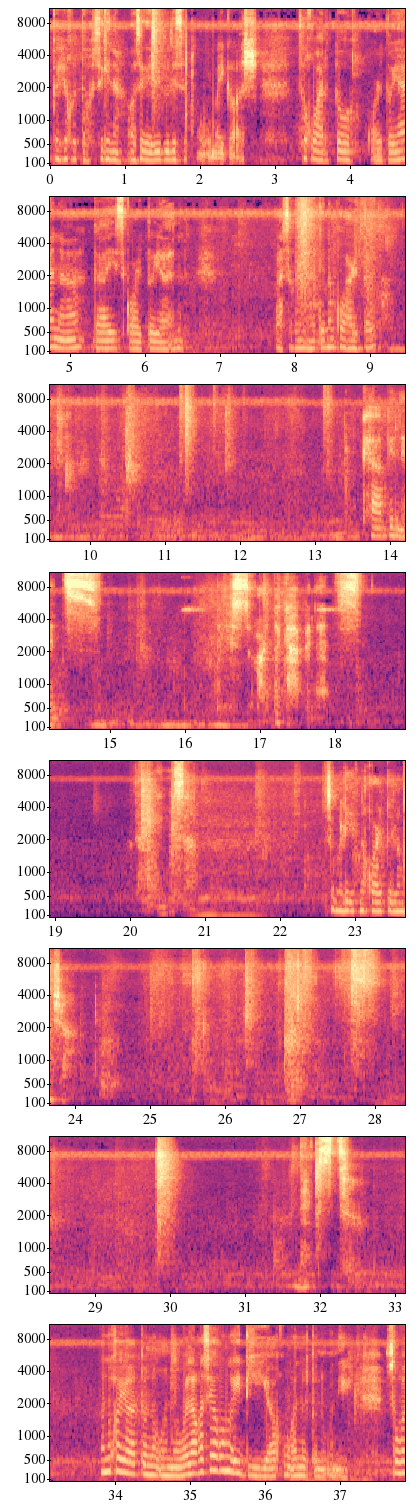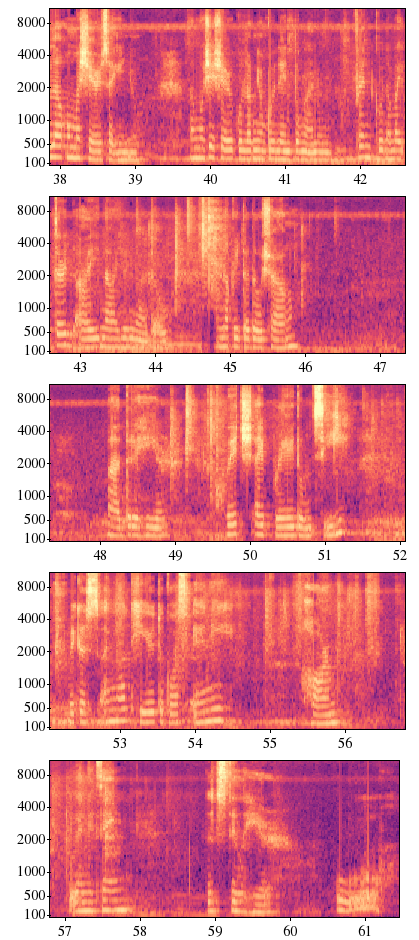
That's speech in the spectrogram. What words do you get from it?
Kaya ko to. Sige na. O sige, bibilis. Oh my gosh. So, kwarto. Kwarto yan ha. Guys, kwarto yan. Pasokin natin ang kwarto. Cabinets. These are the cabinets. Isa. So, maliit na kwarto lang siya. Ano kaya to noon? no? Wala kasi akong idea kung ano to noon eh. So, wala akong ma-share sa inyo. Ang ma-share ko lang yung kunento nga nung friend ko na may third eye na yun nga daw. Nakita daw siyang madre here. Which I pray don't see. Because I'm not here to cause any harm to anything that's still here. Ooh.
